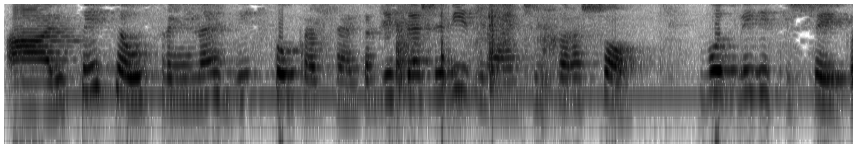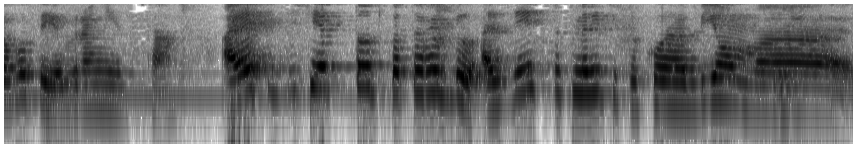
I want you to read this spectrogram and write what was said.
А рецессия устранена здесь 100%. Здесь даже видно очень хорошо. Вот видите шейка, вот ее граница. А это дефект тот, который был. А здесь посмотрите, какой объем э,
